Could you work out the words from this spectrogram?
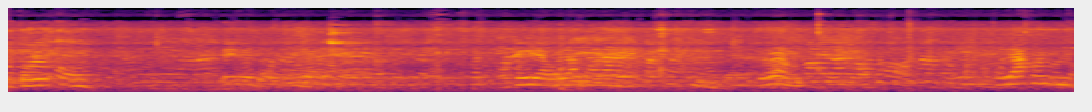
Ito yun. Kuya, wala kang ano. Duram. Wala kang ano.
